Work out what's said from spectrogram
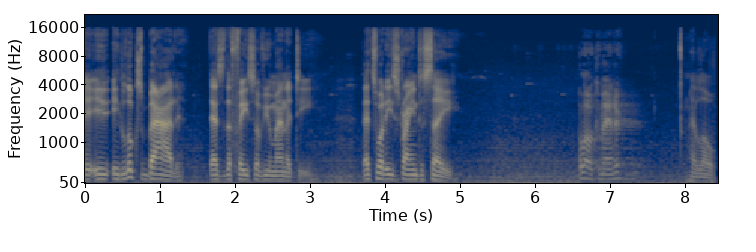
it, it looks bad as the face of humanity. That's what he's trying to say. Hello, Commander. Hello.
